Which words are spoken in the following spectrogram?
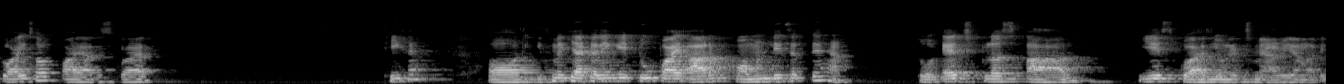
twice of pi R square ठीक है? और इसमें क्या करेंगे? टू पाई आर हम कॉमन ले सकते हैं। तो एच प्लस आर, ये स्क्वायर यूनिट्स में आ गई हमारी।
